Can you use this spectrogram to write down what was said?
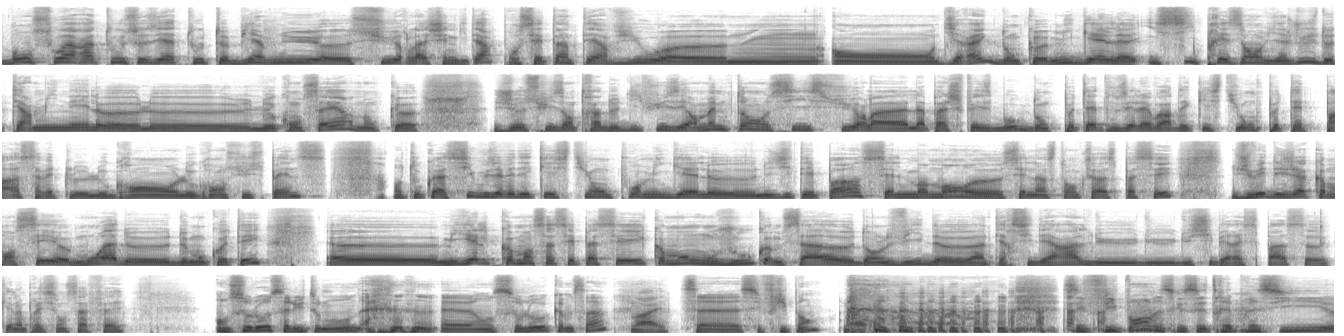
Bonsoir à tous et à toutes, bienvenue euh, sur la chaîne Guitare pour cette interview euh, en direct. Donc euh, Miguel, ici présent, vient juste de terminer le, concert. Donc je suis en train de diffuser en même temps aussi sur la, page Facebook. Donc peut-être vous allez avoir des questions, peut-être pas. Ça va être le, grand, suspense. En tout cas, si vous avez des questions pour Miguel, n'hésitez pas. C'est le moment, c'est l'instant que ça va se passer. Je vais déjà commencer moi de mon côté. Miguel, comment ça s'est passé? Comment on joue comme ça euh, dans le vide euh, intersidéral du, cyberespace? Euh, Quelle impression ça fait? En solo, salut tout le monde. en solo comme ça, ouais. ça c'est flippant. c'est flippant parce que c'est très précis,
